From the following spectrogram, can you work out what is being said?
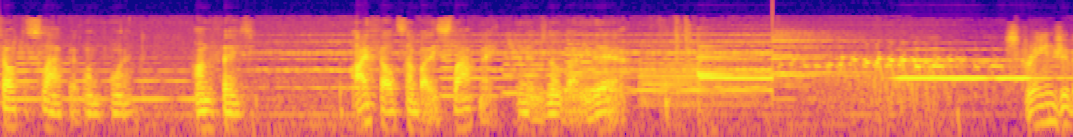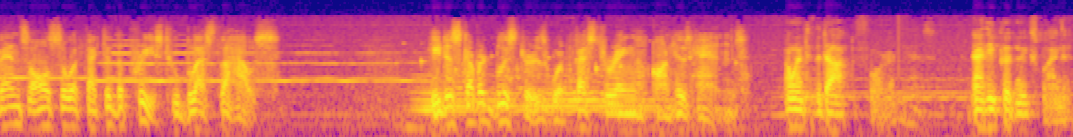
felt a slap at one point on the face. I felt somebody slap me, and there was nobody there. Strange events also affected the priest who blessed the house. He discovered blisters were festering on his hands. I went to the doctor for it, yes. And he couldn't explain it.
